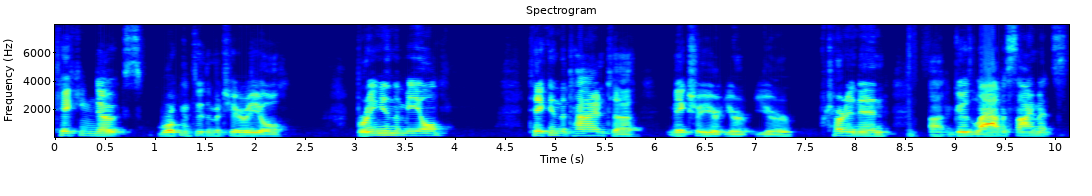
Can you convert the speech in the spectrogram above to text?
taking notes, working through the material, bringing the meal, taking the time to make sure you're you're you're turning in uh, good lab assignments.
